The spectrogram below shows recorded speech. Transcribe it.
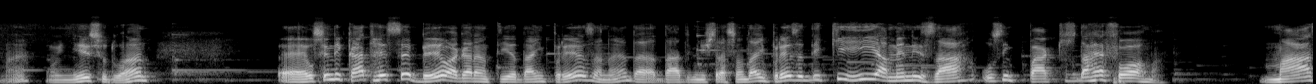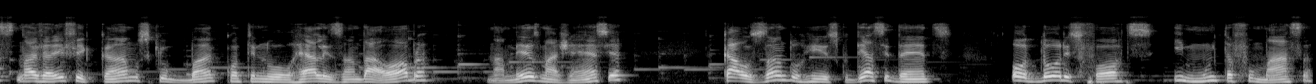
né, no início do ano, é, o sindicato recebeu a garantia da empresa, né, da, da administração da empresa, de que ia amenizar os impactos da reforma. Mas nós verificamos que o banco continuou realizando a obra na mesma agência, causando risco de acidentes, odores fortes e muita fumaça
